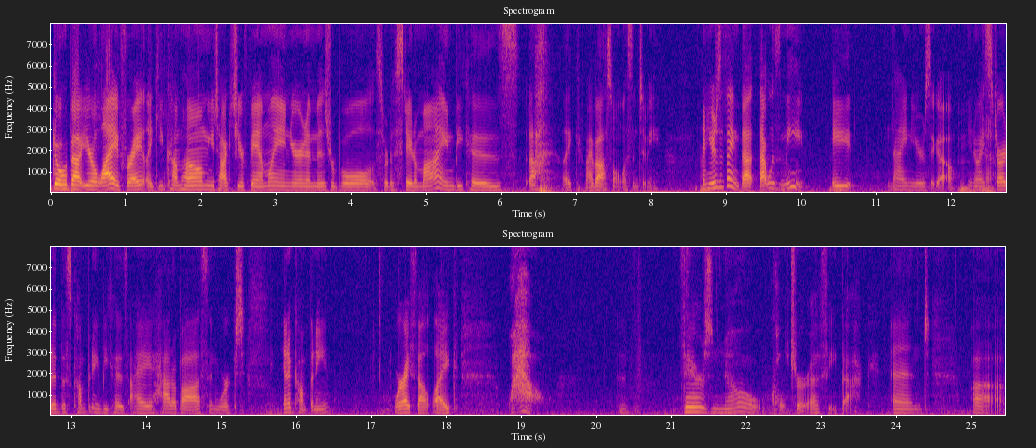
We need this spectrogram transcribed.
go about your life, right? Like you come home, you talk to your family, and you're in a miserable sort of state of mind because, ugh, like, my boss won't listen to me. And Mm. here's the thing that that was me eight, nine years ago. Mm, You know, I yeah. started this company because I had a boss and worked in a company where I felt like, wow, there's no culture of feedback. And uh,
